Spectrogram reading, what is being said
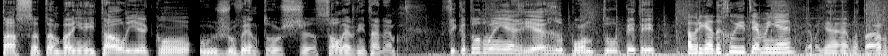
Taça também a Itália com o Juventus Salernitana. Fica tudo em rr.pt. Obrigada, Rui. Até amanhã. Até amanhã. Boa tarde.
